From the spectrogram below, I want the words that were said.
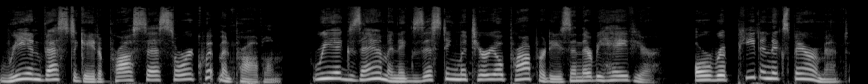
reinvestigate a process or equipment problem, re examine existing material properties and their behavior, or repeat an experiment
